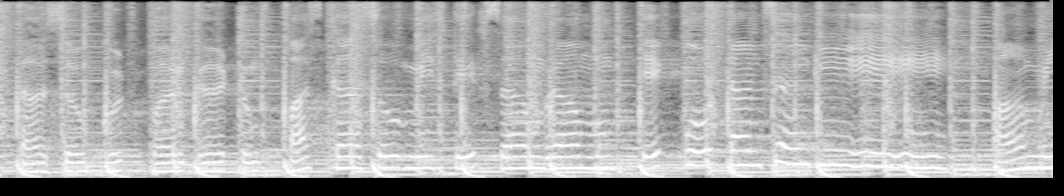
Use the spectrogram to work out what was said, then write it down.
பத்தாசோ குட்பர்கட்டும் பாஸ்காசோ மிஸ்தேர் சாம்பிராமும் ஏக் போட்டான் சங்கி ஆமி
